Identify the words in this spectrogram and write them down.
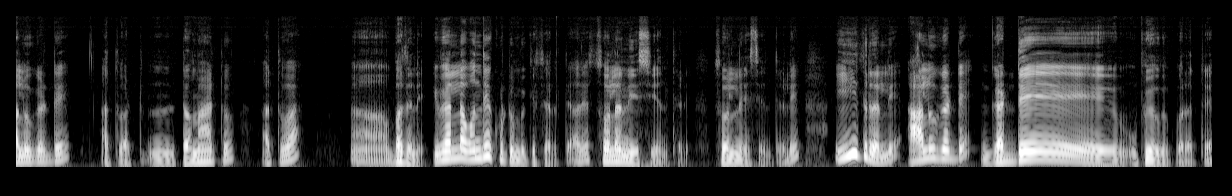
ಆಲೂಗಡ್ಡೆ ಅಥವಾ ಟೊಮ್ಯಾಟೊ ಅಥವಾ ಬದನೆ, ಇವೆಲ್ಲ ಒಂದೇ ಕುಟುಂಬಕ್ಕೆ ಸೇರುತ್ತೆ. ಅದೇ ಸೊಲನೇಸಿ ಅಂತೇಳಿ ಸೊಲನೇಸಿ ಅಂತೇಳಿ. ಇದರಲ್ಲಿ ಆಲೂಗಡ್ಡೆ ಗಡ್ಡೆ ಉಪಯೋಗಕ್ಕೆ ಬರುತ್ತೆ.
